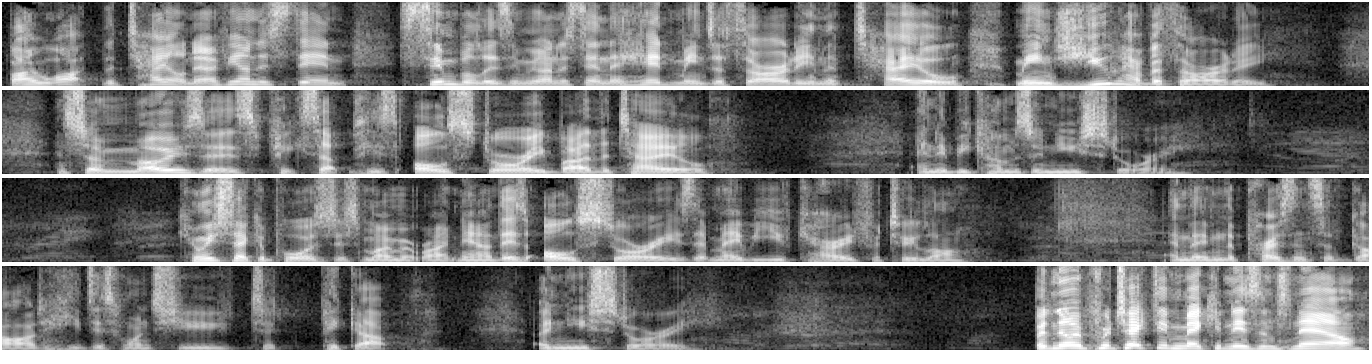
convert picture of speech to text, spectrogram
By what? The tail. Now, if you understand symbolism, you understand the head means authority and the tail means you have authority. And so Moses picks up his old story by the tail and it becomes a new story. Can we just take a pause just a moment right now? There's old stories that maybe you've carried for too long. And in the presence of God, He just wants you to pick up a new story. But no protective mechanisms now.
